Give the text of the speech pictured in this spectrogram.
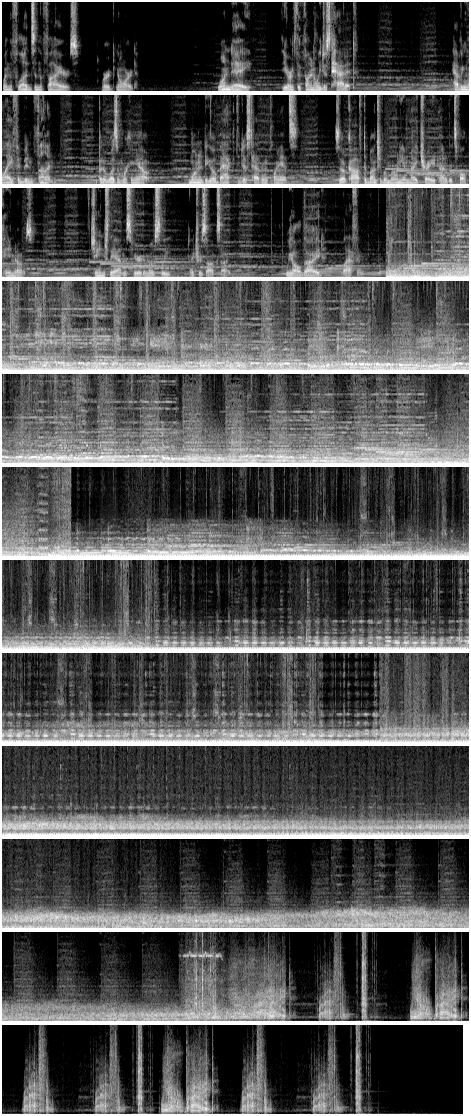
when the floods and the fires were ignored. One day, the earth had finally just had it. Having life had been fun, but it wasn't working out. It wanted to go back to just having plants. So it coughed a bunch of ammonium nitrate out of its volcanoes, changed the atmosphere to mostly nitrous oxide. We all died laughing.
